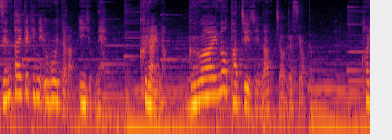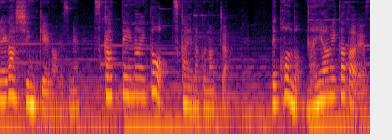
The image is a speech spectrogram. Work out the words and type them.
全体的に動いたらいいよね。くらいな具合の立ち位置になっちゃうんですよ。これが神経なんですね。使っていないと使えなくなっちゃう。で今度悩み方です。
